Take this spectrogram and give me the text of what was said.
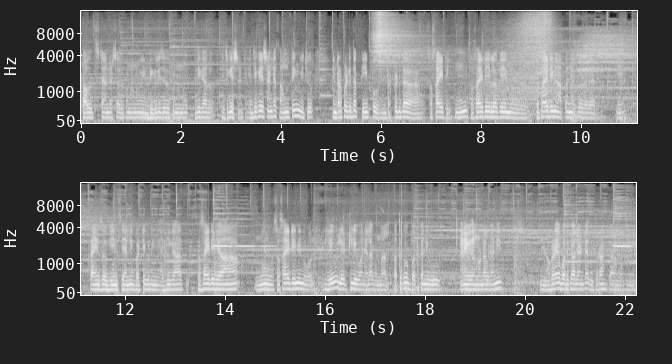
ట్వెల్త్ స్టాండర్డ్ చదువుకున్నాను డిగ్రీ చదువుకున్నాను. ఇది కాదు ఎడ్యుకేషన్ అంటే. ఎడ్యుకేషన్ అంటే something which interpret the people interpret the society సొసైటీలోకి నువ్వు సొసైటీని అర్థం చేసుకోగలగాలి. సైన్స్ గేమ్స్ అన్నీ బట్టి కూడా అది కాదు సొసైటీకి ఏదైనా నువ్వు సొసైటీని నువ్వు లివ్ లెట్ లివ్ అనేలాగా ఉండాలి. బతుకు బతుక నువ్వు అనే విధంగా ఉండాలి. కానీ నేను ఒకడే బతకాలి అంటే అది దురహంకారం అవుతుంది.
